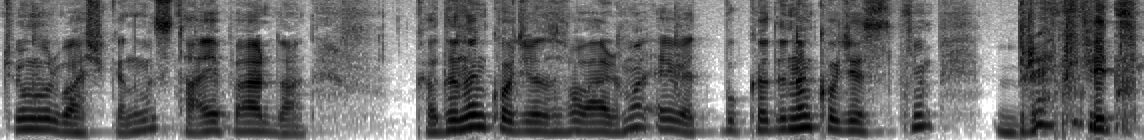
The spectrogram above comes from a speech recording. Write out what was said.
Cumhurbaşkanımız Tayyip Erdoğan. Kadının kocası var mı? Evet. Bu kadının kocası kim? Brad Pitt.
